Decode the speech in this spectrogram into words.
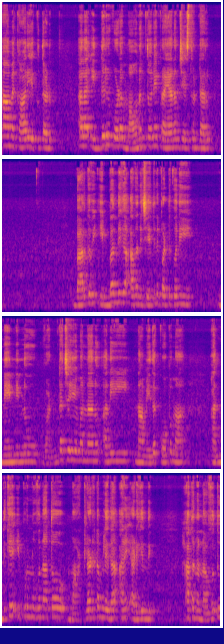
ఆమె కారు ఎక్కుతాడు. అలా ఇద్దరూ కూడా మౌనంతోనే ప్రయాణం చేస్తుంటారు. భార్గవి ఇబ్బందిగా అతని చేతిని పట్టుకొని నేను నిన్ను వంట చేయమన్నాను అని నా మీద కోపమా? అందుకే ఇప్పుడు నువ్వు నాతో మాట్లాడటం లేదా? అని అడిగింది. అతను నవ్వుతూ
